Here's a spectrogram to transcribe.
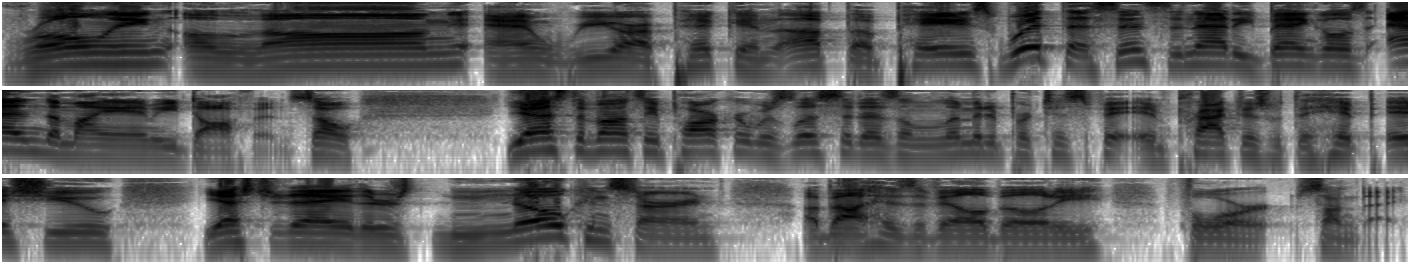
Rolling along, and we are picking up the pace with the Cincinnati Bengals and the Miami Dolphins. So, Yes, DeVante Parker was listed as a limited participant in practice with the hip issue yesterday. There's no concern about his availability for Sunday.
